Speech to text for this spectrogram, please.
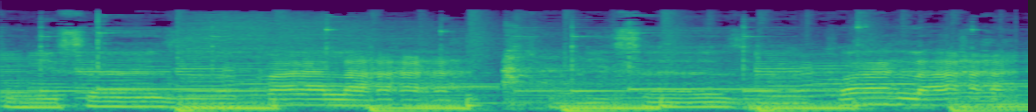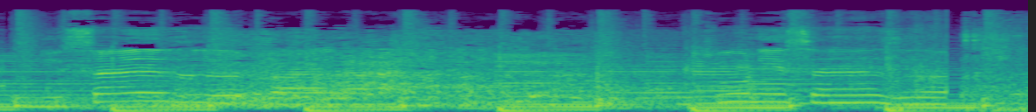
祝你生日快乐祝你生日快乐祝你生日快乐祝你生日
